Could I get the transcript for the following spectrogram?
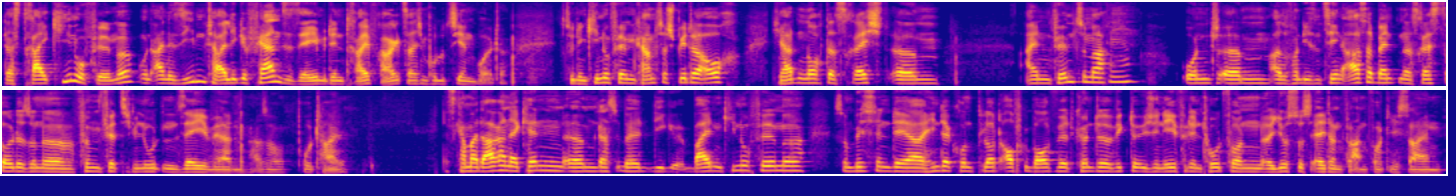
das drei Kinofilme und eine siebenteilige Fernsehserie mit den drei Fragezeichen produzieren wollte. Zu den Kinofilmen kam es ja später auch. Die hatten noch das Recht, ähm, einen Film zu machen. Und ähm, also von diesen zehn Arthur-Bänden, das Rest sollte so eine 45 Minuten Serie werden, also pro Teil. Das kann man daran erkennen, ähm, dass über die beiden Kinofilme so ein bisschen der Hintergrundplot aufgebaut wird, könnte Victor Eugenie für den Tod von äh, Justus Eltern verantwortlich sein.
